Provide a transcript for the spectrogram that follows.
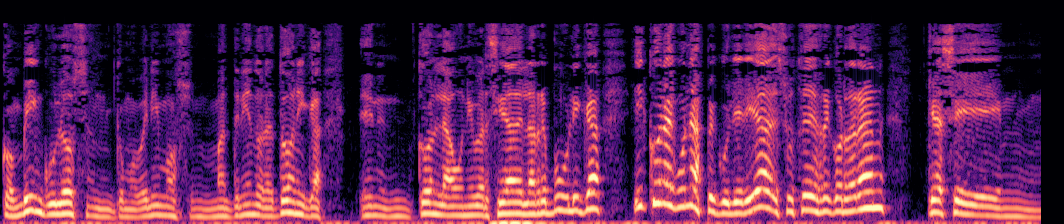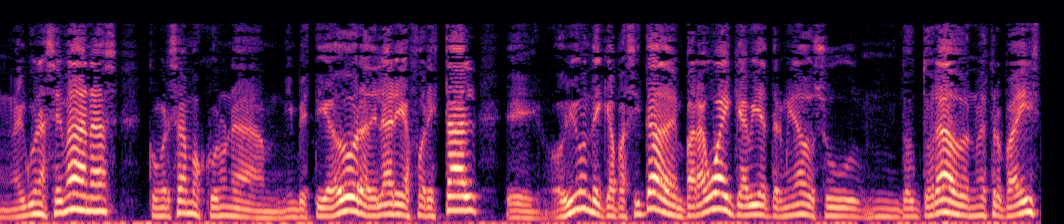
con vínculos, mm, como venimos manteniendo la tónica, en, con la Universidad de la República y con algunas peculiaridades. Ustedes recordarán que hace mm, algunas semanas conversamos con una investigadora del área forestal, eh, oriunda y capacitada en Paraguay, que había terminado su mm, doctorado en nuestro país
